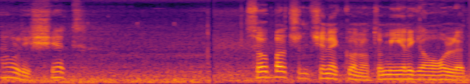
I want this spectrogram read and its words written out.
Holy shit. So, para chin- chinek ko, no, tumirik ako ulit.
